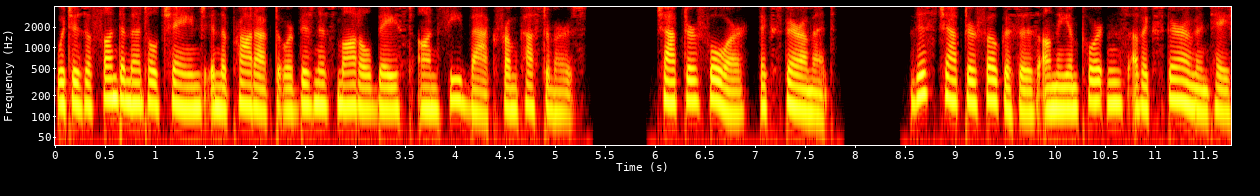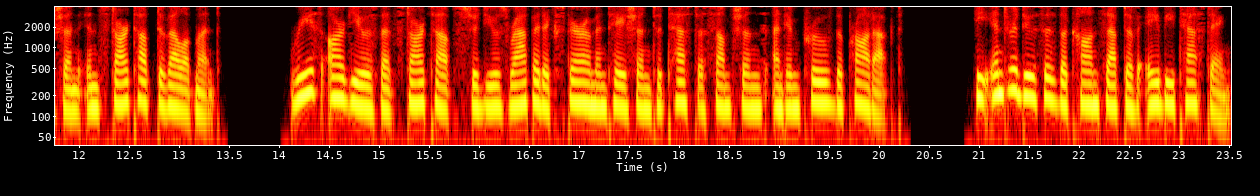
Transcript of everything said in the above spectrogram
which is a fundamental change in the product or business model based on feedback from customers. Chapter 4 Experiment. This chapter focuses on the importance of experimentation in startup development. Ries argues that startups should use rapid experimentation to test assumptions and improve the product. He introduces the concept of A B testing,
